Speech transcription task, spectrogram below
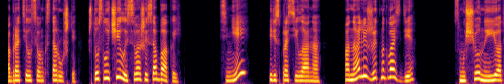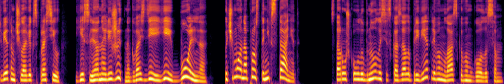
— обратился он к старушке, — «что случилось с вашей собакой?» «С ней?» — переспросила она. «Она лежит на гвозде». Смущенный ее ответом человек спросил, «Если она лежит на гвозде и ей больно, почему она просто не встанет?» Старушка улыбнулась и сказала приветливым, ласковым голосом.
